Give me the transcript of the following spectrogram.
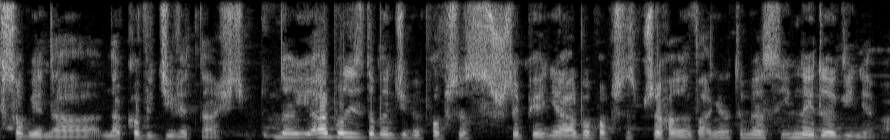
w sobie na, na COVID-19. No i albo je zdobędziemy poprzez szczepienie, albo poprzez przechorowanie, natomiast innej drogi nie ma.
